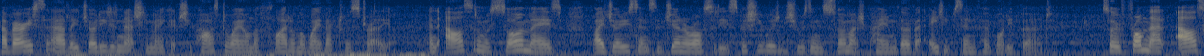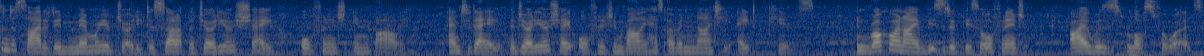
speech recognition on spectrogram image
Now very sadly, Jodie didn't actually make it. She passed away on the flight on the way back to Australia. And Alison was so amazed by Jodie's sense of generosity, especially when she was in so much pain with over 80% of her body burnt. So from that, Alison decided in memory of Jodie to start up the Jodie O'Shea Orphanage in Bali. And today, the Jodie O'Shea Orphanage in Bali has over 98 kids. When Rocco and I visited this orphanage, I was lost for words.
